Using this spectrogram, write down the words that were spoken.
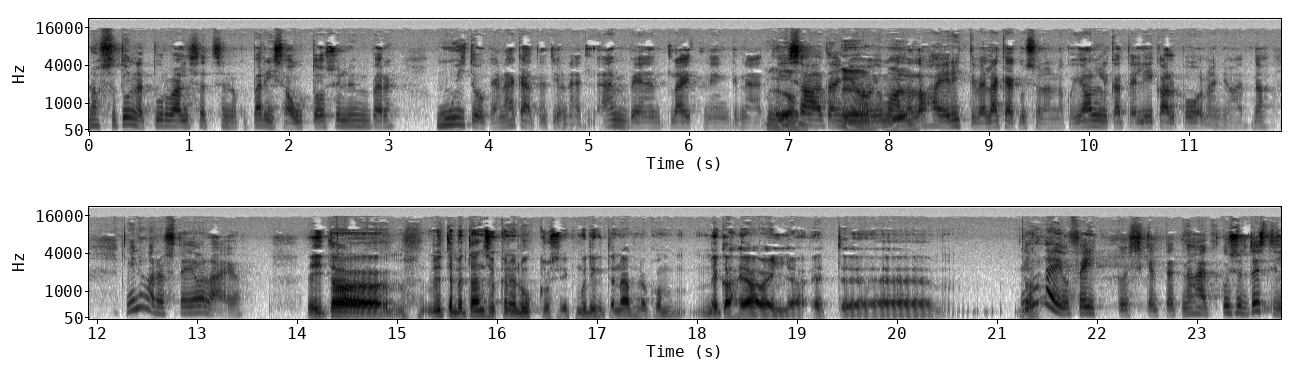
noh, sa tunned turvaliselt, see on nagu päris auto sul ümber. muidugi on ägedad ju need ambient lightning, need Jaa, lisad on ju jaa, jumala jaa. lahe, eriti veel äge, kui sul on nagu jalgadel igal pool on ju, et noh, minu arust ei ole ju. ei ta, ütleme, ta on niisugune luksuslik, muidugi ta näeb nagu mega hea välja, et äh, ei ole ju fake kuskilt, et noh, et kui sul tõesti,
